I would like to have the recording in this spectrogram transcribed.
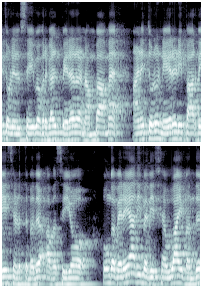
தொழில் செய்பவர்கள் பிறரை நம்பாமல் அனைத்திலும் நேரடி பார்வையை செலுத்துவது அவசியம் உங்கள் விரையாதிபதி செவ்வாய் வந்து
